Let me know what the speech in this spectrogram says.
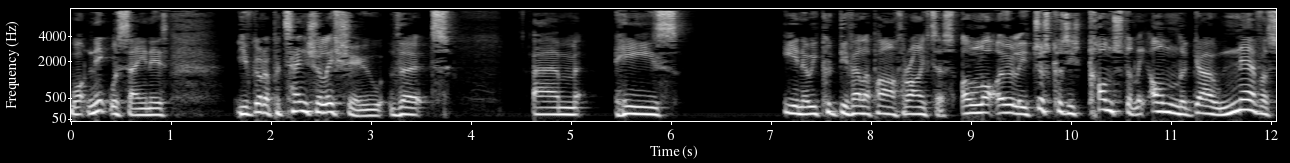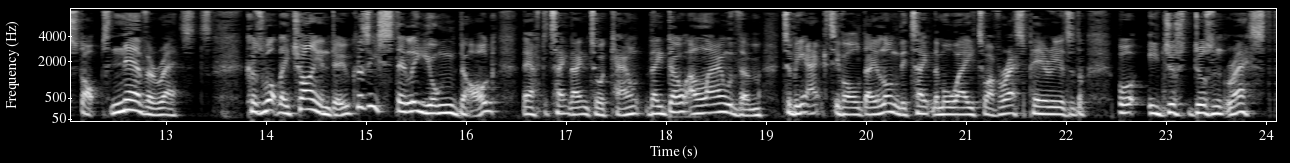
what Nick was saying is, you've got a potential issue that, um, he's you know, he could develop arthritis a lot early just because he's constantly on the go, never stops, never rests. Because what they try and do, because he's still a young dog, they have to take that into account. They don't allow them to be active all day long. They take them away to have rest periods, but he just doesn't rest.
